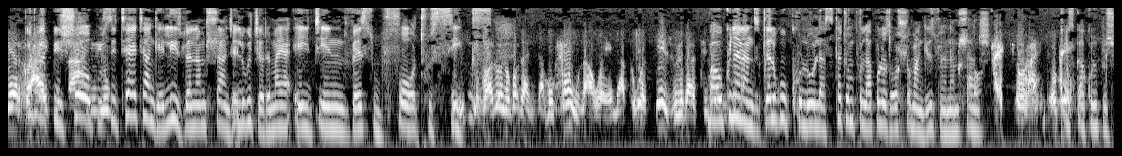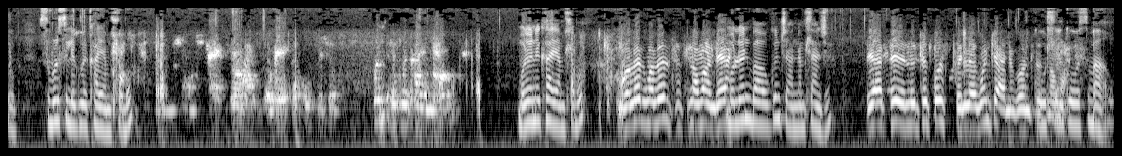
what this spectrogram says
Ne-right bishop value. sithetha ngelizwi lanamhlanje elikwijeremaya 18 verse 4 to 6 ngizwalona kodwa ndizama ukuhlangula wena because izwi likathixo ba ukhunyana ndicela ukukhulula sithathe umphulaphula ozawuhloma ngezwi lanamhlanje. Nkosi kakhulu bishop sibulisile kwekhaya mhlobo? Molweni ekhaya mhlobo? Molweni molweni sisinomande molweni bawo kunjani namhlanje? Iyaphila uthixo usigcinile kunjani kuhle nkosi bawo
